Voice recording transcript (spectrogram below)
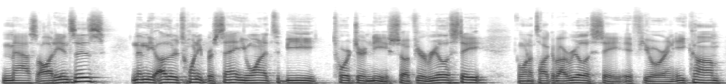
mass audiences. And then the other 20%, you want it to be towards your niche. So, if you're real estate, you wanna talk about real estate. If you're in ecom,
